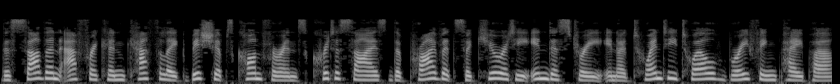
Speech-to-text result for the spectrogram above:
The Southern African Catholic Bishops' Conference criticized the private security industry in a 2012 briefing paper.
